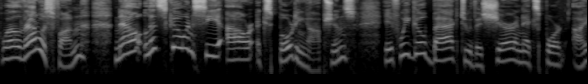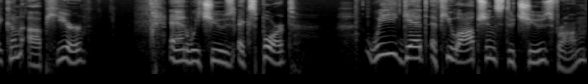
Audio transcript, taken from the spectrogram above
Well, that was fun. Now let's go and see our exporting options. If we go back to the share and export icon up here and we choose export, we get a few options to choose from.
